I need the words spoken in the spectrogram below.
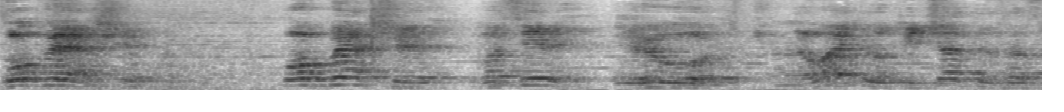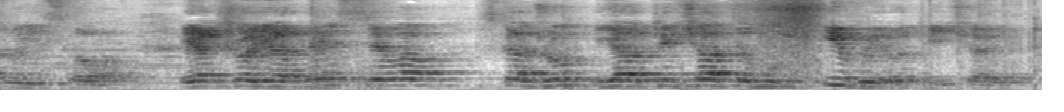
По-перше, по-перше, Василь Григорович, давайте відповідати за свої слова. Якщо я десь вам скажу, я відповідатиму і ви відповідаєте.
